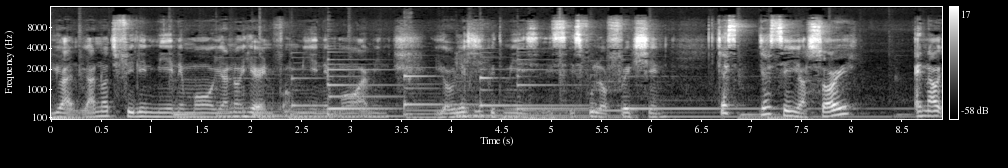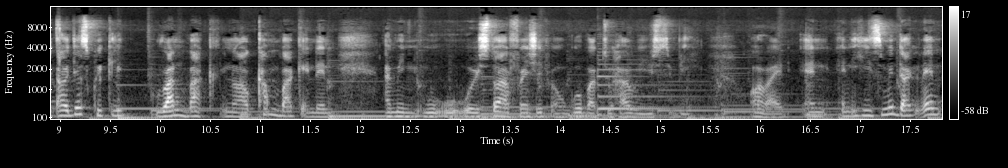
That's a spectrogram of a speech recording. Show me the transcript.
you are you are not feeling me anymore, you are not hearing from me anymore. I mean, your relationship with me is, is, is full of friction. Just just say you are sorry, and I'll, I'll just quickly run back. You know, I'll come back, and then I mean we'll, we'll restore our friendship and we'll go back to how we used to be all right. And and he's made that and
